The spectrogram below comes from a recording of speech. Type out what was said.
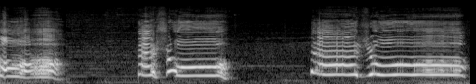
Oh Pécho Pécho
